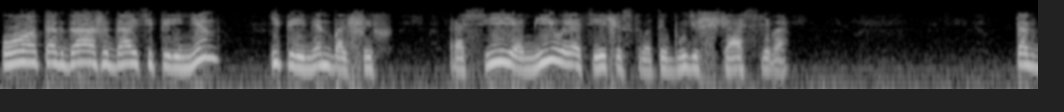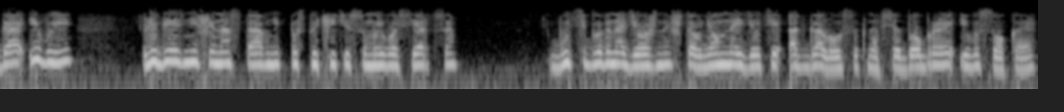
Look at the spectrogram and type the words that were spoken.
О, тогда ожидайте перемен и перемен больших. Россия, милое Отечество, ты будешь счастлива. Тогда и вы, любезнейший наставник, постучитесь у моего сердца. Будьте благонадежны, что в нем найдете отголосок на все доброе и высокое.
